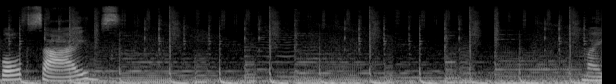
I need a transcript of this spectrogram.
both sides. My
